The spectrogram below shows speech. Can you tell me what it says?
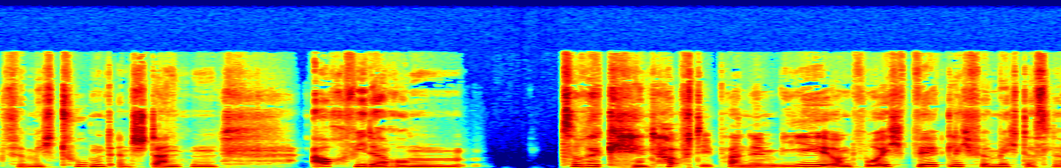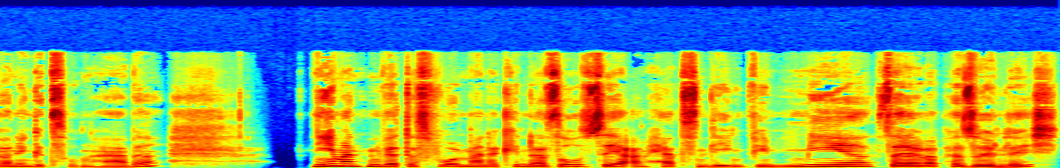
für mich Tugend entstanden, auch wiederum zurückgehend auf die Pandemie und wo ich wirklich für mich das Learning gezogen habe Niemanden wird das Wohl meiner Kinder so sehr am Herzen liegen wie mir selber persönlich.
